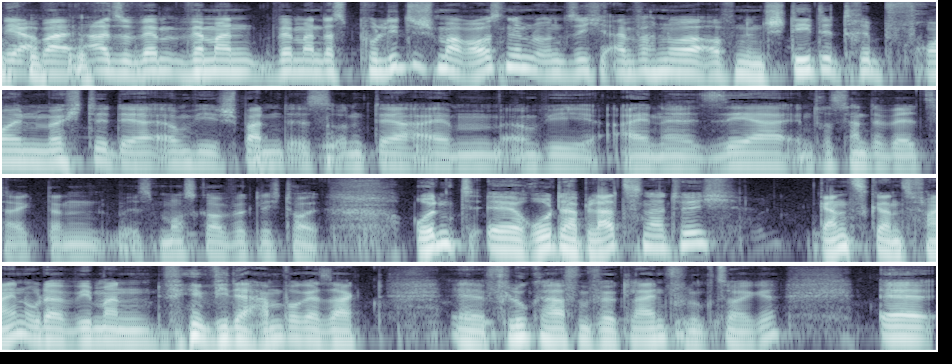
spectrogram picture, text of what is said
ja, aber also wenn, wenn, man, wenn man das politisch mal rausnimmt und sich einfach nur auf einen Städtetrip freuen möchte, der irgendwie spannend ist und der einem irgendwie eine sehr interessante Welt zeigt, dann ist Moskau wirklich toll. Und äh, Roter Platz natürlich, ganz, ganz fein. Oder wie man, wie der Hamburger sagt, äh, Flughafen für Kleinflugzeuge. Äh, äh,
